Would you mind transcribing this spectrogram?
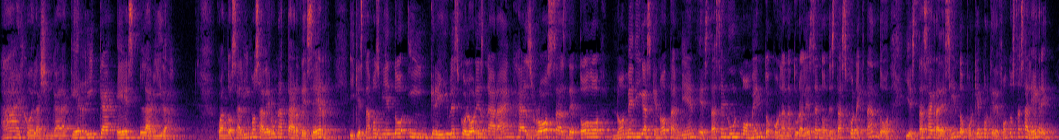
ay, hijo de la chingada, qué rica es la vida cuando salimos a ver un atardecer y que estamos viendo increíbles colores naranjas, rosas, de todo, no me digas que no, también estás en un momento con la naturaleza en donde estás conectando y estás agradeciendo. ¿Por qué? Porque de fondo estás alegre.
